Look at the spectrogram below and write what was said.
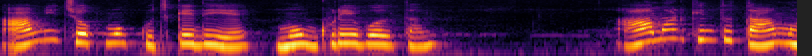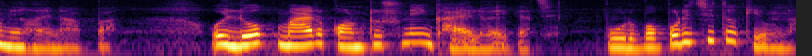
আমি চোখ মুখ কুচকে দিয়ে মুখ ঘুরিয়ে বলতাম, আমার কিন্তু তা মনে হয় না আপা। ওই লোক মায়ের কণ্ঠ শুনেই ঘায়েল হয়ে গেছে। পূর্ব পরিচিত কেউ না।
